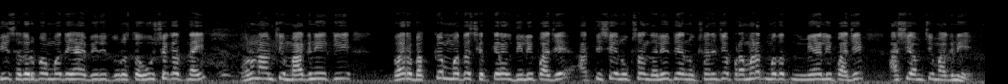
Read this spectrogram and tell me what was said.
तीस हजार रुपयामध्ये ह्या विहिरी दुरुस्त होऊ शकत नाही. म्हणून आमची मागणी आहे की भर भक्कम मदत शेतकऱ्याला दिली पाहिजे. अतिशय नुकसान झाली त्या नुकसानीच्या प्रमाणात मदत मिळाली पाहिजे अशी आमची मागणी आहे.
